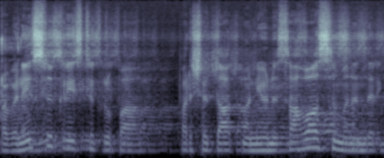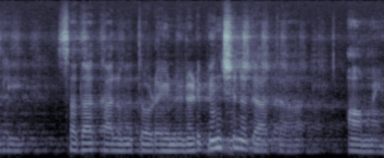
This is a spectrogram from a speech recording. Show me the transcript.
ప్రభునేసు క్రీస్తు కృప పరిశుద్ధాత్మన్యోని సహవాసం మనందరికీ సదాకాలము తోడైండు నడిపించునుగాక. ఆమె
